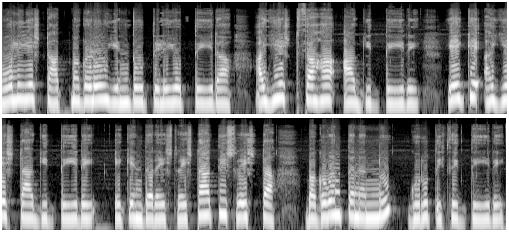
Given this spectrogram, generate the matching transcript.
ಓಲಿಯೆಸ್ಟ್ ಆತ್ಮಗಳು ಎಂದು ತಿಳಿಯುತ್ತೀರಾ? ಹೈಯೆಸ್ಟ್ ಸಹ ಆಗಿದ್ದೀರಿ. ಏಕೆ ಹೈಯೆಸ್ಟ್ ಆಗಿದ್ದೀರಿ ಏಕೆಂದರೆ ಶ್ರೇಷ್ಠಾತಿ ಶ್ರೇಷ್ಠ ಭಗವಂತನನ್ನು ಗುರುತಿಸಿದ್ದೀರಿ.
